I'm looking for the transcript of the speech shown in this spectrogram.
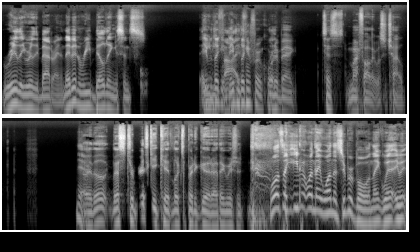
really, really bad right now. They've been rebuilding since. They've been, looking, they've been looking for a quarterback since my father was a child. Yeah. Uh, this Trubisky kid looks pretty good. I think we should. Well, it's like even when they won the Super Bowl and like when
